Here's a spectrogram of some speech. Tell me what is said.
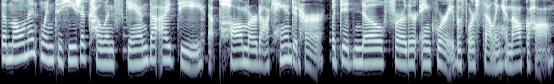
The moment when Tahija Cohen scanned the ID that Paul Murdaugh handed her, but did no further inquiry before selling him alcohol.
